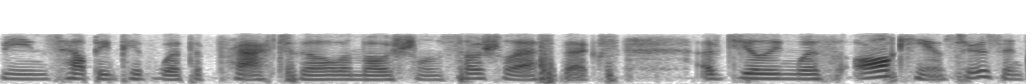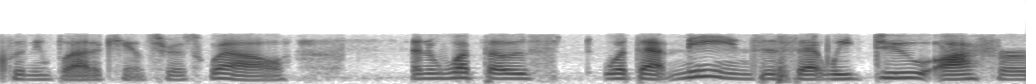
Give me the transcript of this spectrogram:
means helping people with the practical, emotional, and social aspects of dealing with all cancers, including bladder cancer as well. And what those what that means is that we do offer,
